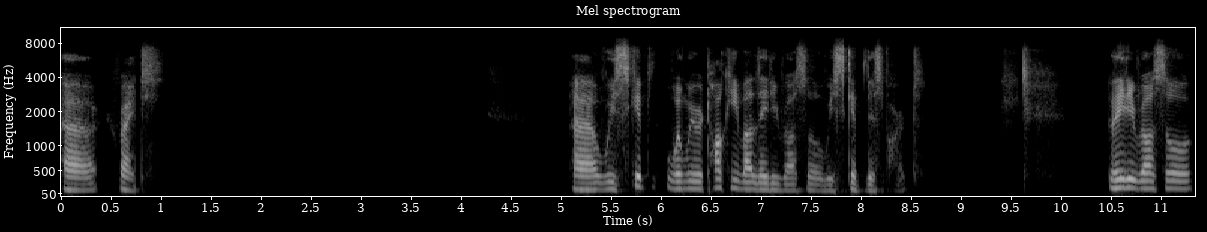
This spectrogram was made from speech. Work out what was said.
Uh, right. Uh, we skipped when we were talking about Lady Russell, we skipped this part. Lady Russell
